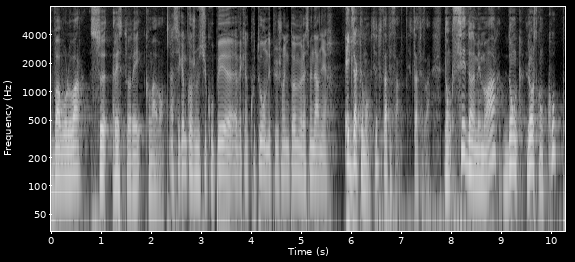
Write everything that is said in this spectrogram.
va vouloir se restaurer comme avant. Ah, c'est comme quand je me suis coupé euh, avec un couteau en épluchant une pomme la semaine dernière. Exactement, c'est tout à fait ça. C'est tout à fait ça. Donc c'est dans la mémoire. Donc lorsqu'on coupe,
